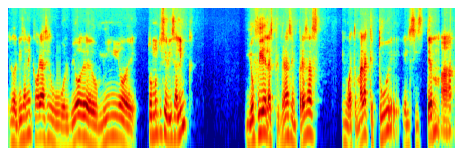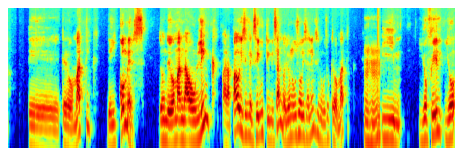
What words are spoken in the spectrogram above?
lo del Visa Link ahora se volvió de dominio de todo el mundo dice Visa Link. Yo fui de las primeras empresas en Guatemala que tuve el sistema de Creomatic de e-commerce, donde yo mandaba un link para pago y se sigue utilizando. Yo no uso Visa Link, sino uso Creomatic. Y yo fui, yo,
